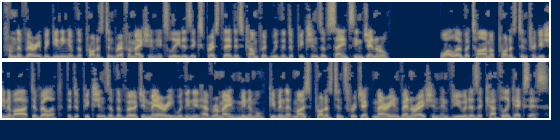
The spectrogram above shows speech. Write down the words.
From the very beginning of the Protestant Reformation its leaders expressed their discomfort with the depictions of saints in general. While over time a Protestant tradition of art developed, the depictions of the Virgin Mary within it have remained minimal, given that most Protestants reject Marian veneration and view it as a Catholic excess.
